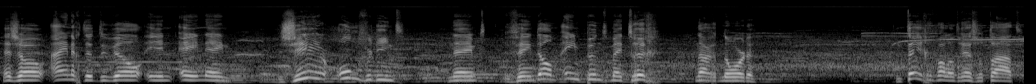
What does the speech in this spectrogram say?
En zo eindigt het duel in 1-1. Zeer onverdiend neemt Veendam één punt mee terug naar het noorden. Een tegenvallend resultaat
